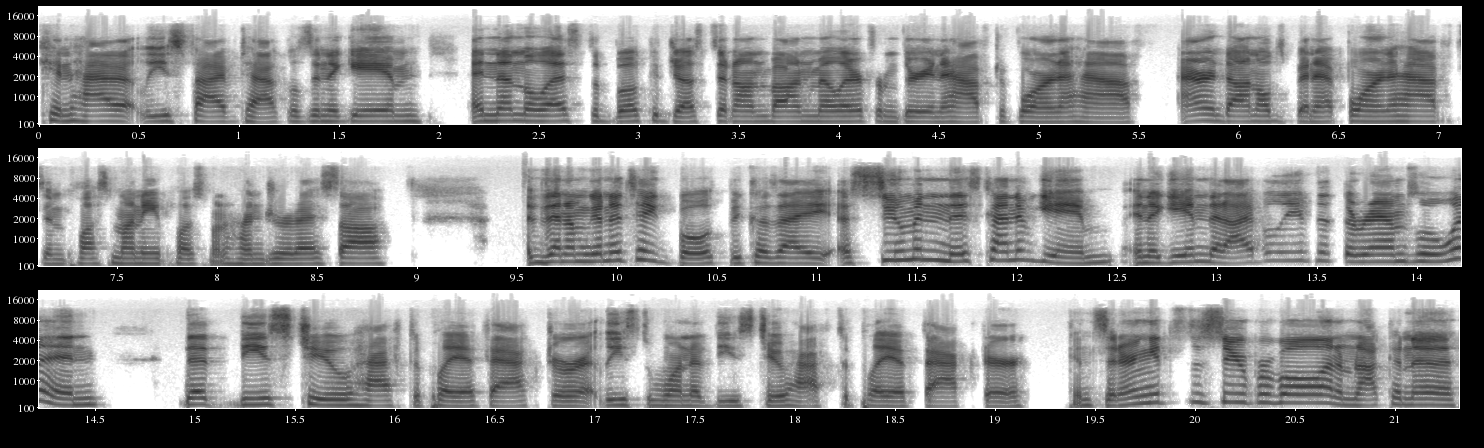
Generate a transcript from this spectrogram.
can have at least five tackles in a game, and nonetheless, the book adjusted on Von Miller from three and a half to four and a half. Aaron Donald's been at four and a half. It's in plus money, plus 100, I saw. Then I'm going to take both because I assume in this kind of game, in a game that I believe that the Rams will win, that these two have to play a factor, or at least one of these two have to play a factor considering it's the Super Bowl and I'm not going to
